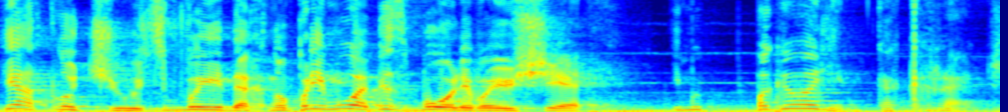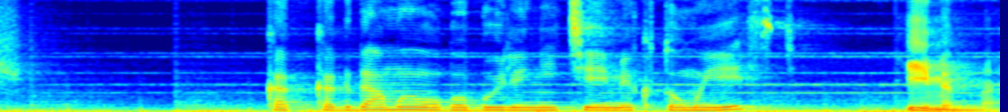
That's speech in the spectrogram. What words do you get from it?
Я отлучусь, выдохну, приму обезболивающее, и мы поговорим, как раньше. Как когда мы оба были не теми, кто мы есть? Именно.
